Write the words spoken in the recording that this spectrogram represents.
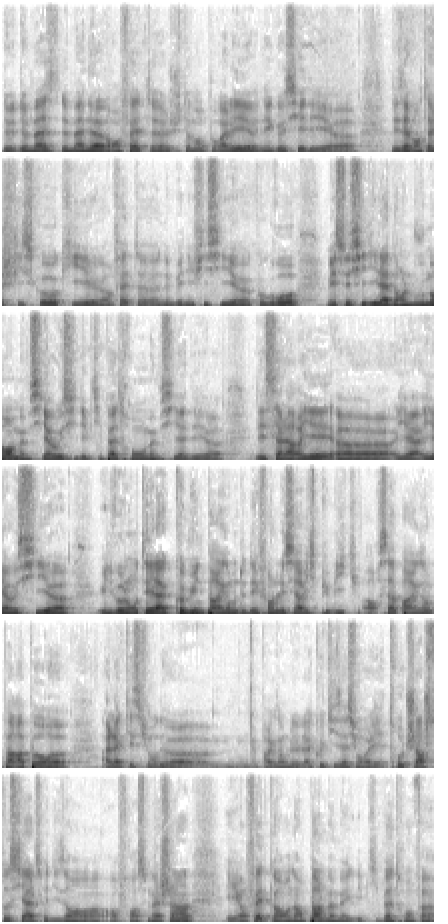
de, masse de manœuvre en fait euh, justement pour aller euh, négocier des, euh, des avantages fiscaux qui en fait ne bénéficient qu'aux gros. Mais ceci dit là dans le mouvement, même s'il y a aussi des petits patrons, même s'il y a des, des salariés, il, y a, y a aussi une volonté la commune par exemple de défendre le service public. Or ça par exemple par rapport à la question de, par exemple, la cotisation. il y a trop de charges sociales, soi-disant, en, France, machin. Et en fait, quand on en parle même avec les petits patrons, enfin,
